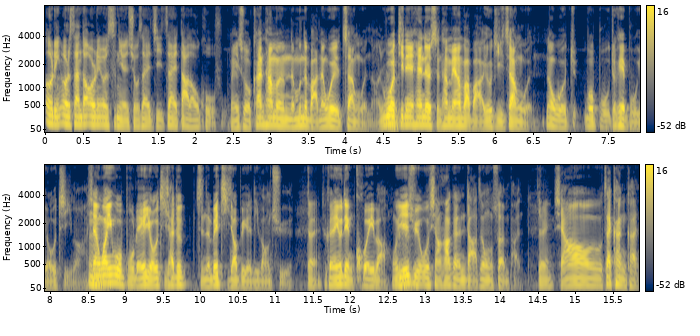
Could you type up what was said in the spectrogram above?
二零二三到二零二四年的休赛季再大刀阔斧。没错，看他们能不能把那位置站稳啊。如果今天 Henderson 他没办法把游击站稳，那我就我补就可以补游击嘛。现在万一我补了一个游击，他就只能被挤到别的地方去，对，就可能有点亏吧。我也许我想他可能打这种算盘，对，想要再看看，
